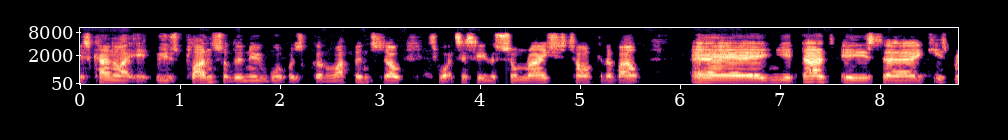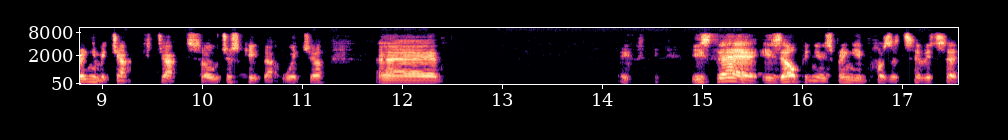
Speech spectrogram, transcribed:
It's kind of like it was planned, so they knew what was going to happen. So she wanted to see the sunrise. She's talking about. Uh, your dad is uh, he keeps bringing me Jack, Jack. So just keep that with you. Uh, he's there. He's helping you. He's bringing positivity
